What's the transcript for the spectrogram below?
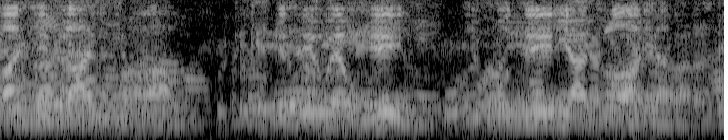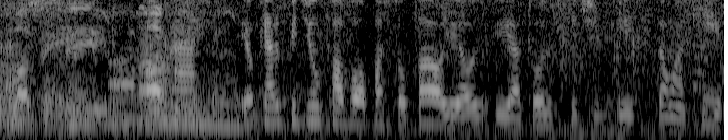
mas livrai-nos do mal, porque teu é o reino, e o poder e a glória para sempre. Amém. Eu quero pedir um favor ao pastor Paulo e, ao- e a todos que te- estão aqui.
